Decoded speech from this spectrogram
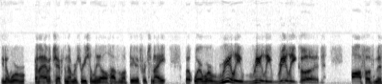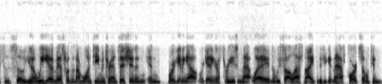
you know, we're and I haven't checked the numbers recently. I'll have them updated for tonight, but where we're really, really, really good off of misses. So, you know, we get a miss with the number one team in transition and, and we're getting out and we're getting our threes in that way. And then we saw last night that if you get in the half court, someone can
